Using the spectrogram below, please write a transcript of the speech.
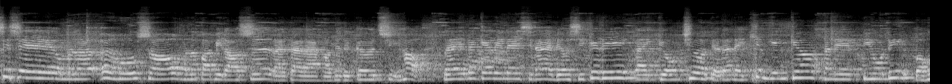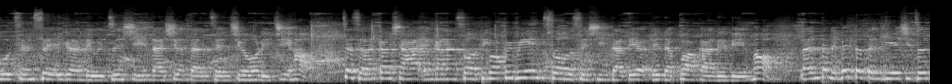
谢谢。二胡手，我们的芭比老师来带来好听的歌曲哈。来，那今日呢是咱的刘氏吉利来强唱着咱的庆英奖，咱的张礼保护千岁，一个六位尊神来宣传千秋日子哈。再次来感谢应该咱所有听话贵宾，所有悉心大德，恁的半家的人哈。咱等你要到登机的时阵，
